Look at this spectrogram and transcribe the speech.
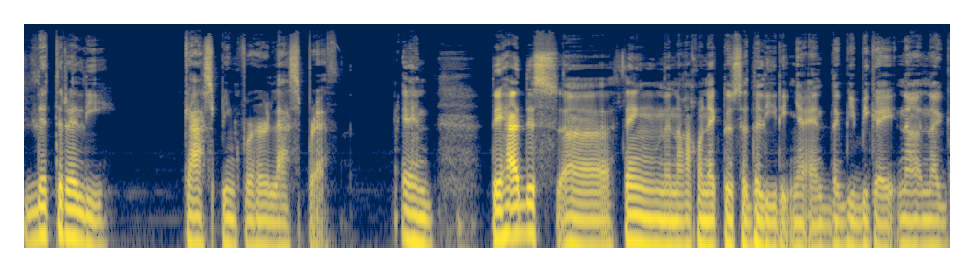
literally gasping for her last breath. And they had this uh, thing na nakakonect dun sa daliri niya and nagbibigay, na, nag,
